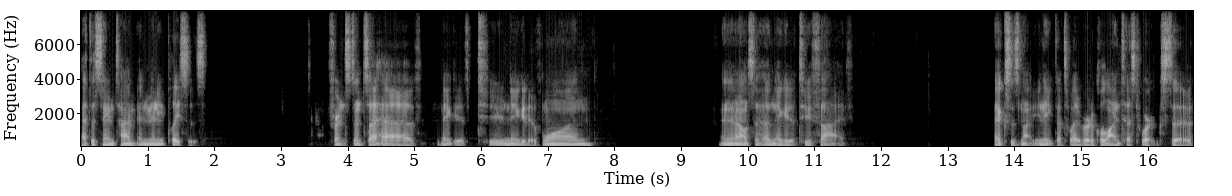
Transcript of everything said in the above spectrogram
at the same time in many places. For instance, I have negative 2, negative 1, and then I also have negative 2, 5. X is not unique, that's why the vertical line test works. So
